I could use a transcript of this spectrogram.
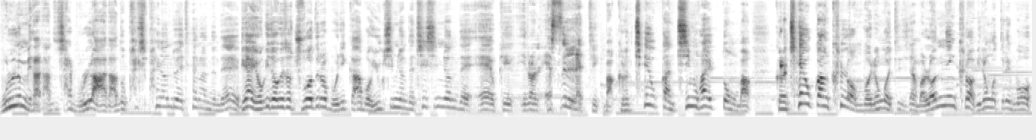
모릅니다. 나도 잘 몰라. 나도 88년도에 태어났는데 그냥 여기저기서 주워들어 보니까 뭐 60년대, 70년대에 이렇게 이런 에슬레틱 막 그런 체육관 짐 활동 막 그런 체육관 클럽 뭐 이런 거 있잖아. 막 런닝 클럽 이런 것들이 뭐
